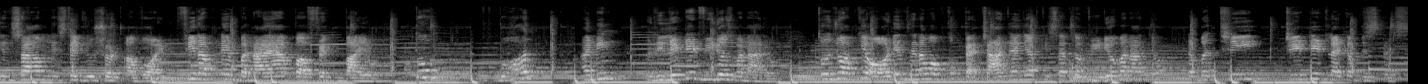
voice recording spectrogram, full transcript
Instagram mistake you should avoid फिर आपने बनाया परफेक्ट बायो तो बहुत I I mean related videos बना रहे हो। तो जो आपके ऑडियंस है ना, वो आपको पहचान जाएँगे, आप किस टाइप का वीडियो बनाते हो। Number three treat it like a business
